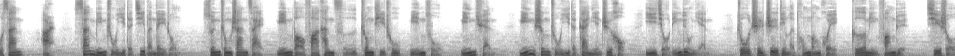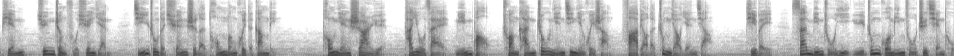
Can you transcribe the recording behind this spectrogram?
五三二三民主义的基本内容。孙中山在《民报》发刊词中提出民族、民权、民生主义的概念之后，一九零六年主持制定了同盟会革命方略，其首篇《军政府宣言》集中的诠释了同盟会的纲领。同年十二月，他又在《民报》创刊周年纪念会上发表了重要演讲，题为《三民主义与中国民族之前途》。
